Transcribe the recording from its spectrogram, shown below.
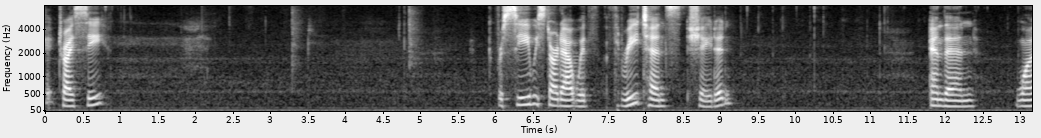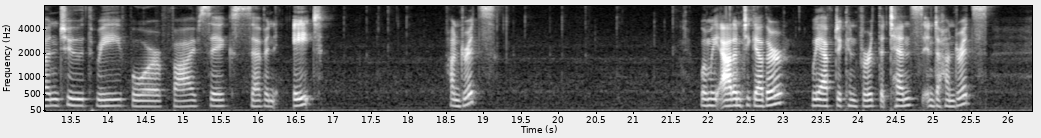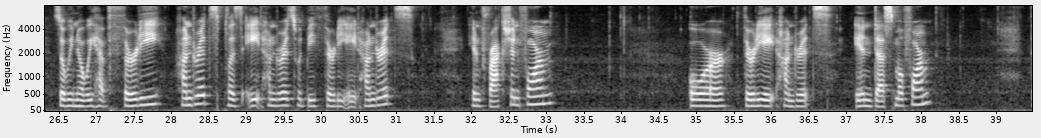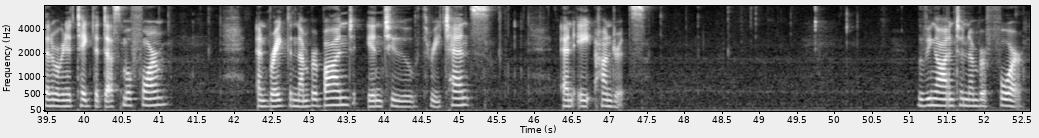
Okay, try C. For C, we start out with 3 tenths shaded and then one, two, three, four, five, six, seven, eight hundredths. When we add them together, we have to convert the tenths into hundredths. So we know we have 30 hundredths plus 8 hundredths would be 38 hundredths in fraction form or 38 hundredths in decimal form. Then we're going to take the decimal form and break the number bond into 3 tenths and 8 hundredths. Moving on to number 4.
